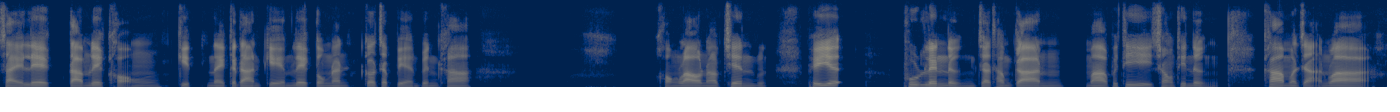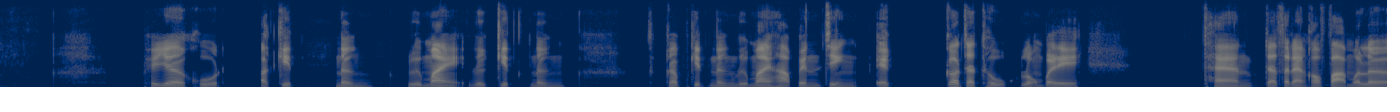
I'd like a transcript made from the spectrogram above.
ใส่เลขตามเลขของกิจในกระดานเกมเลขตรงนั้นก็จะเปลี่ยนเป็นค่าของเรานะครับ เช่น player ผู้เล่นหนึ่งจะทำการมาร์กไปที่ช่องที่หนึ่งค่ามันจะอ่านว่า player could อกิจหนึ่งหรือไม่หรือกิจหนึ่งกับกิจหนึ่งหรือไม่หากเป็นจริง x ก็จะถูกลงไปแทนจะแสดงข้อความ error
